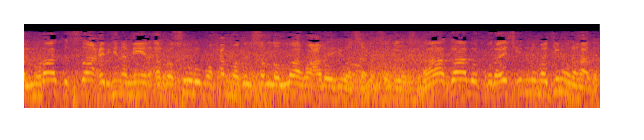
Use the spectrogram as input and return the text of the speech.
المراد بالصاحب هنا مين؟ الرسول محمد صلى الله عليه وسلم. آه قالوا قريش إنه مجنون هذا.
